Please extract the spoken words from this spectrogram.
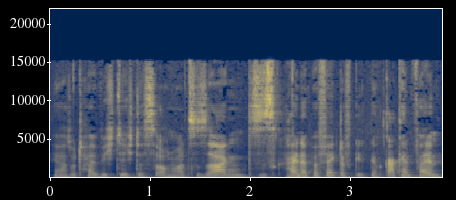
Ja, total wichtig, das auch nochmal zu sagen. Das ist keiner perfekt, auf gar keinen Fall.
